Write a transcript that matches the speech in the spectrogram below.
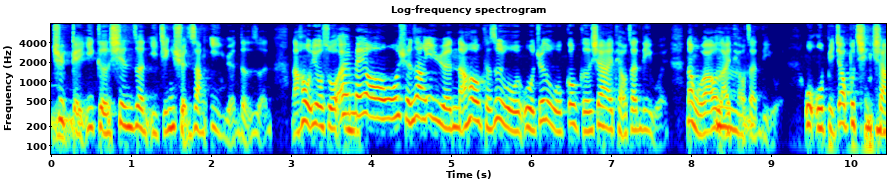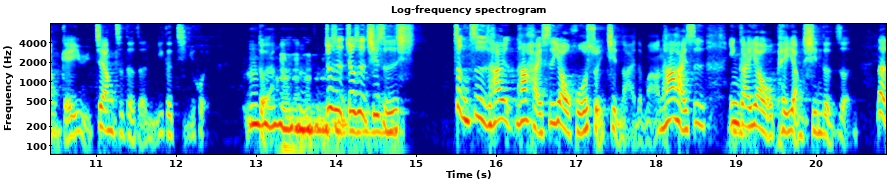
去给一个现任已经选上议员的人，然后又说，哎，没有，我选上议员，然后可是我我觉得我够格下来挑战立委，那我要来挑战立委。我我比较不倾向给予这样子的人一个机会，对啊，就是就是，其实政治它它还是要活水进来的嘛，它还是应该要培养新的人。那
